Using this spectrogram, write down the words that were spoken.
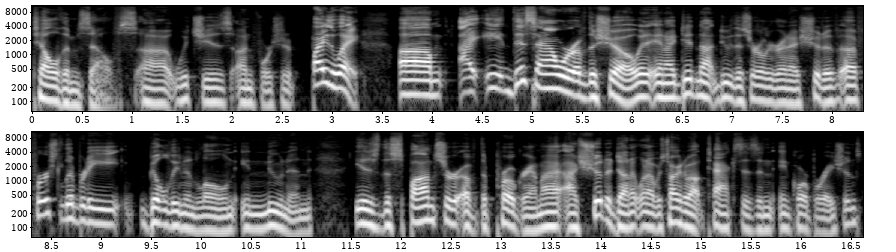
tell themselves, uh, which is unfortunate. By the way, um, I this hour of the show, and I did not do this earlier, and I should have. Uh, First Liberty Building and Loan in Newnan is the sponsor of the program. I, I, should have done it when I was talking about taxes and, and corporations.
